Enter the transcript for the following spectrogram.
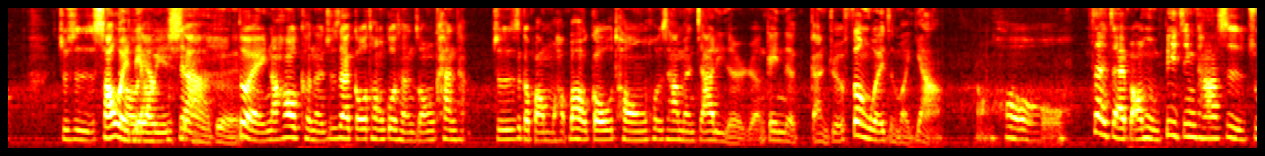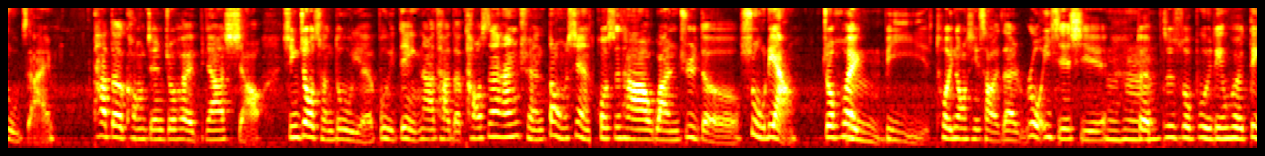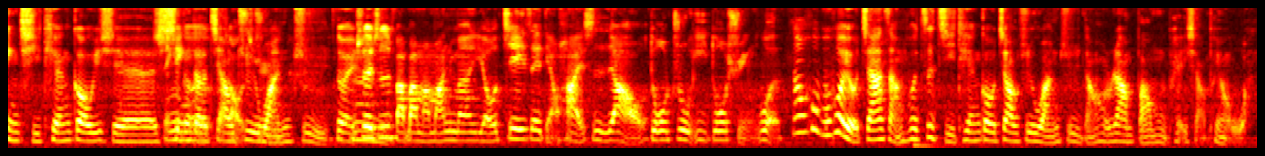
就是稍微聊一下，对。对，然后可能就在沟通过程中看他就是这个保姆好不好沟通，或是他们家里的人给你的感觉氛围怎么样，然后在宅保姆毕竟他是住宅。它的空间就会比较小，新旧程度也不一定。那它的逃生安全动线或是它玩具的数量就会比推动性稍微再弱一些些。对，就是说不一定会定期添购一些新的教具玩具。对，所以就是爸爸妈妈，你们有介意这一点的话，也是要多注意、多询问。那会不会有家长会自己添购教具玩具，然后让保姆陪小朋友玩？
